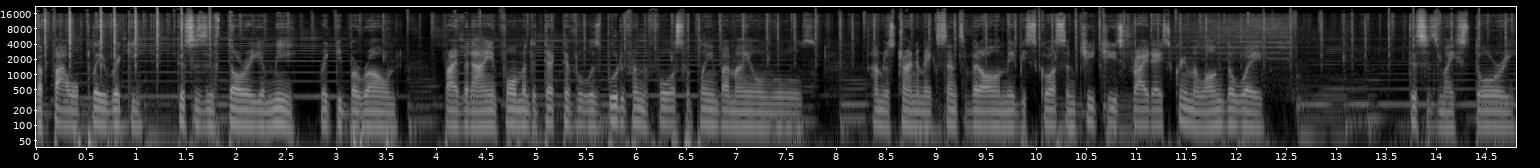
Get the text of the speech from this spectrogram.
to Foul Play Ricky. This is the story of me, Ricky Barone, private eye and former detective who was booted from the force for playing by my own rules. I'm just trying to make sense of it all and maybe score some Chi Chi's fried ice cream along the way. This is my story.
